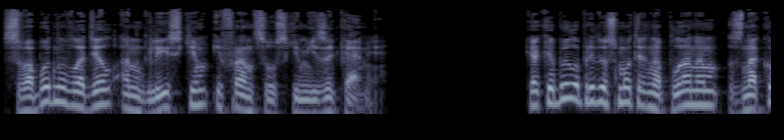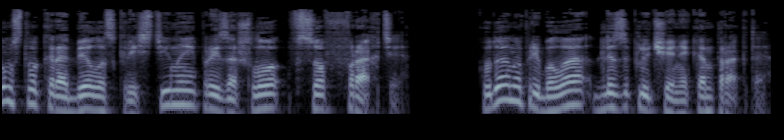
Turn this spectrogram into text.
свободно владел английским и французским языками. Как и было предусмотрено планом, знакомство Корабела с Кристиной произошло в Соффрахте, куда она прибыла для заключения контракта.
